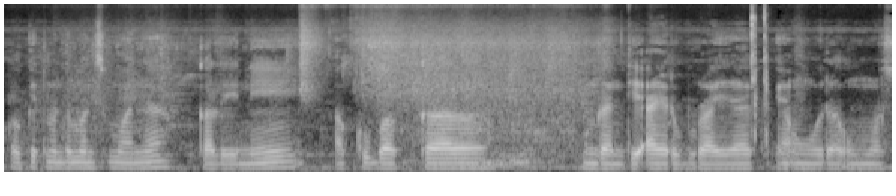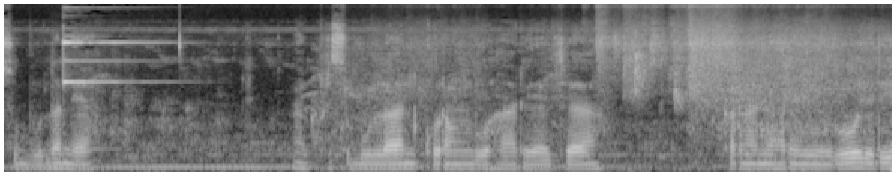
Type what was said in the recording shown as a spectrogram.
Oke teman-teman semuanya Kali ini aku bakal Mengganti air burayak Yang udah umur sebulan ya. Hampir sebulan kurang dua hari aja Karena ini hari minggu Jadi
